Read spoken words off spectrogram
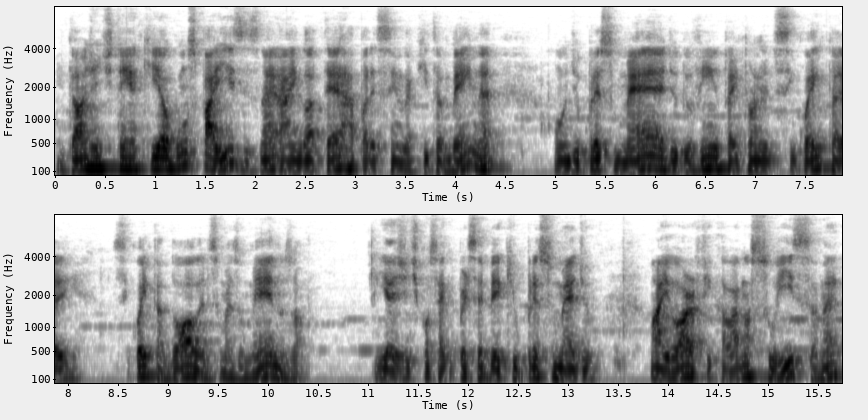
Então a gente tem aqui alguns países, né? A Inglaterra aparecendo aqui também, né? Onde o preço médio do vinho está em torno de 50 e 50 dólares mais ou menos, ó. E a gente consegue perceber que o preço médio maior fica lá na Suíça, né?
